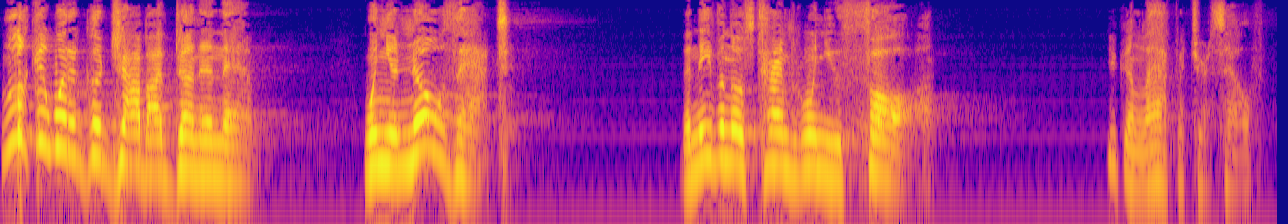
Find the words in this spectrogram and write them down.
Look at what a good job I've done in them. When you know that, then even those times when you fall, you can laugh at yourself.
